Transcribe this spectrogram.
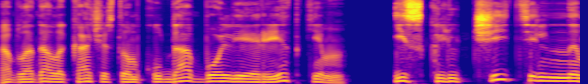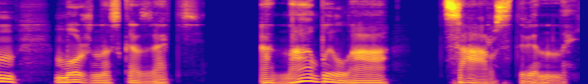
обладала качеством куда более редким, исключительным, можно сказать. Она была царственной.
